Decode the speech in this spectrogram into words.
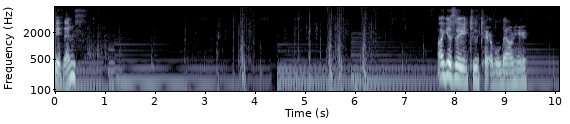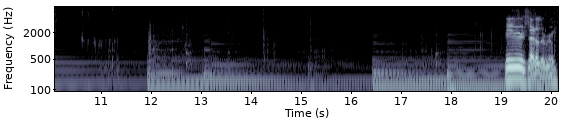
Okay then. I guess it ain't too terrible down here. Here's that other room.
